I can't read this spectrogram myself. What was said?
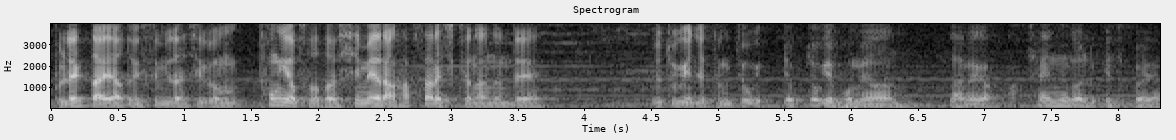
블랙 다이아도 있습니다. 지금 통이 없어서 심해랑 합사를 시켜놨는데 이쪽에 이제 등쪽 옆쪽에 보면 라메가 꽉 차 있는 걸 느끼실 거예요.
